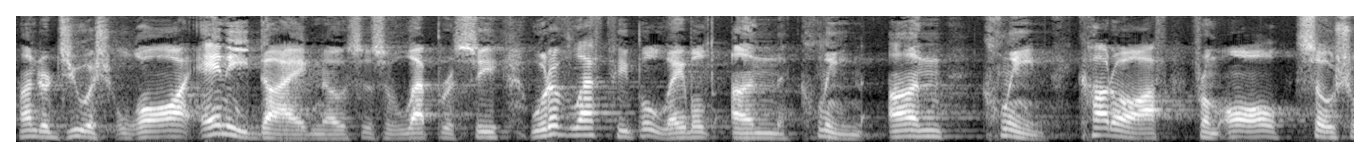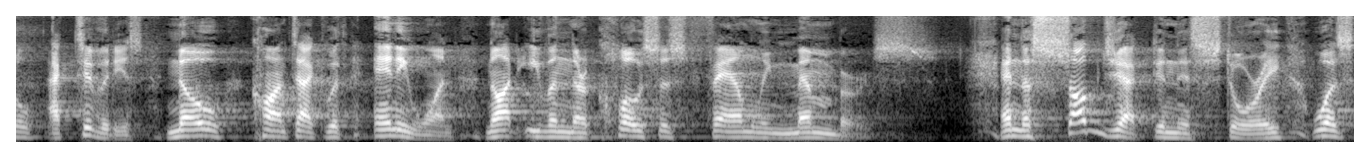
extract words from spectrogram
under Jewish law, any diagnosis of leprosy would have left people labeled unclean, unclean, cut off from all social activities, no contact with anyone, not even their closest family members. And the subject in this story was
